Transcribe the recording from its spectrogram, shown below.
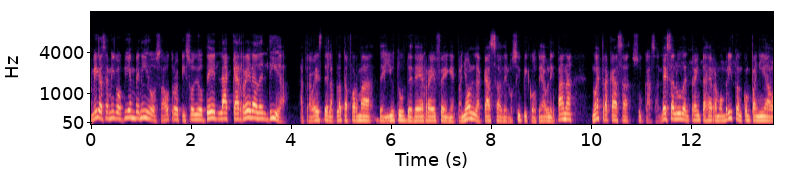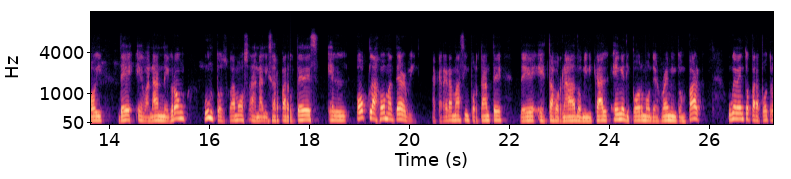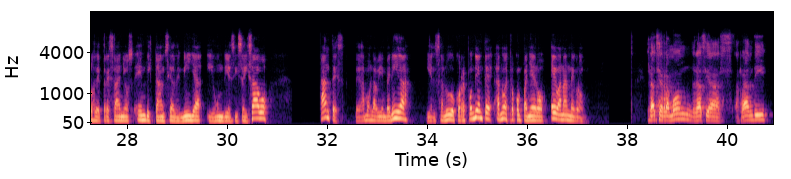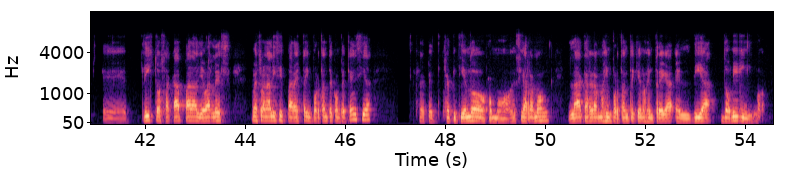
Amigas y amigos, bienvenidos a otro episodio de La Carrera del Día a través de la plataforma de YouTube de DRF en español, la Casa de los Hípicos de Habla Hispana, nuestra casa, su casa. Les saluda el 30G Ramón Brito en compañía hoy de Evanán Negrón. Juntos vamos a analizar para ustedes el Oklahoma Derby, la carrera más importante de esta jornada dominical en el hipódromo de Remington Park un evento para potros de tres años en distancia de milla y un 16 Antes le damos la bienvenida y el saludo correspondiente a nuestro compañero Evan Negrón. Gracias Ramón, gracias Randy. Eh, listos acá para llevarles nuestro análisis para esta importante competencia. repitiendo, como decía Ramón, la carrera más importante que nos entrega el día domingo.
